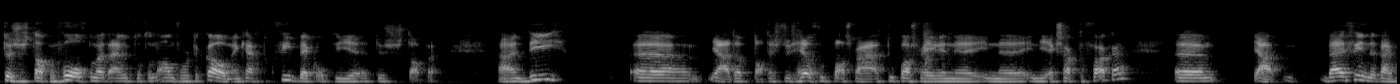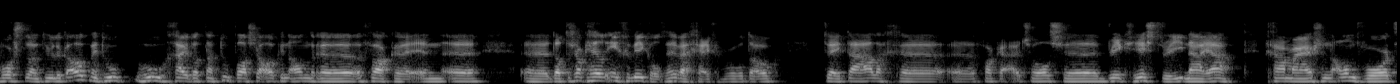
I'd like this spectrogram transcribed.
tussenstappen volgt om uiteindelijk tot een antwoord te komen. En krijgt ook feedback op die uh, tussenstappen. Nou, en die, uh, ja, dat, dat is dus heel goed pasbaar, toepasbaar in, eh, in, in die exacte vakken. Ehm, ja, wij vinden, wij worstelen natuurlijk ook met hoe, hoe ga je dat nou toepassen ook in andere vakken. En uh, dat is ook heel ingewikkeld. Hè? Wij geven bijvoorbeeld ook tweetalige uh, vakken uit, zoals uh, Briggs History. Nou ja, ga maar eens een antwoord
